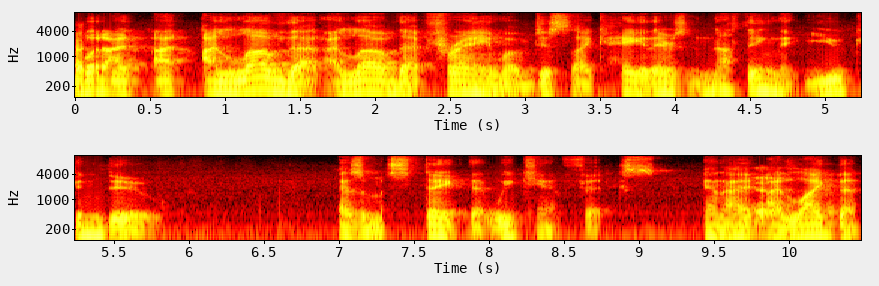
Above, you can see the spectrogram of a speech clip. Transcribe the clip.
but I, I, I love that. I love that frame of just like, hey, there's nothing that you can do as a mistake that we can't fix. And I, Yeah. I like that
